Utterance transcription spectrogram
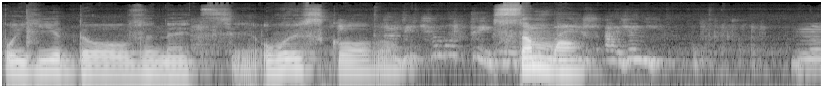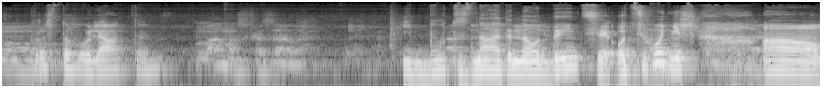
поїду в Венецію. Обов'язково. Сама. Ну, Просто гуляти. мама сказала. І бути, знаєте, наодинці. От сьогодні ж а,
